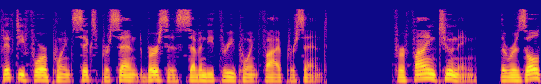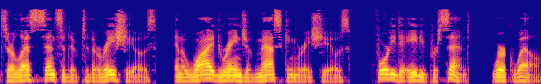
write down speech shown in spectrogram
54.6% versus 73.5%. For fine tuning, the results are less sensitive to the ratios, and a wide range of masking ratios, 40 to 80%, work well.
